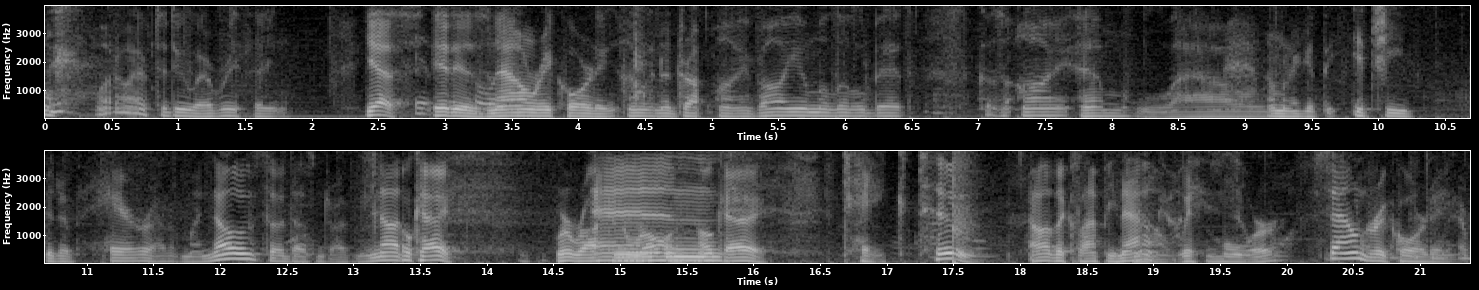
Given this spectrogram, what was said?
Why do I have to do everything? Yes, It's it is now recording. I'm going to drop my volume a little bit because I am loud. I'm going to get the itchy bit of hair out of my nose so it doesn't drive me nuts. Okay, we're rocking and, And- rolling. Okay, take two. Oh, the clappy Now thing. with God, he's so more awesome. sound recording.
